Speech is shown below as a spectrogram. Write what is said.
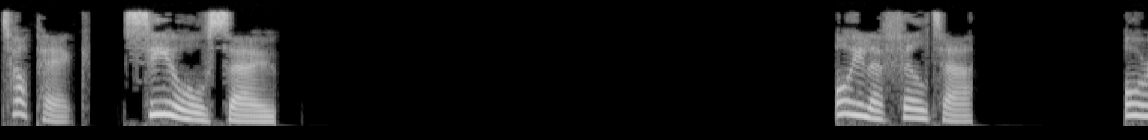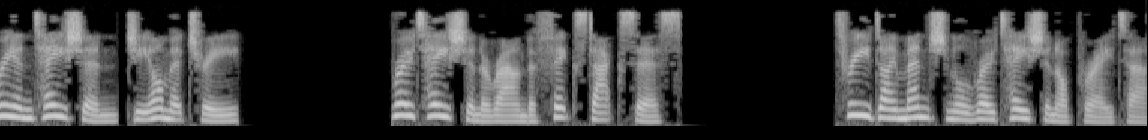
Topic See also. Euler filter. Orientation geometry. Rotation around a fixed axis. Three-dimensional rotation operator.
